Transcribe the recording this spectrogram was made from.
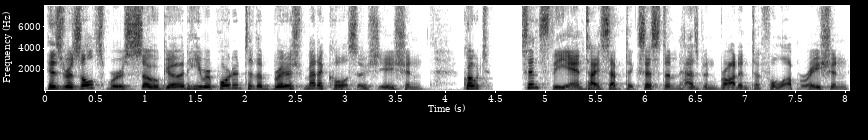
his results were so good he reported to the British Medical Association, quote, since the antiseptic system has been brought into full operation,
